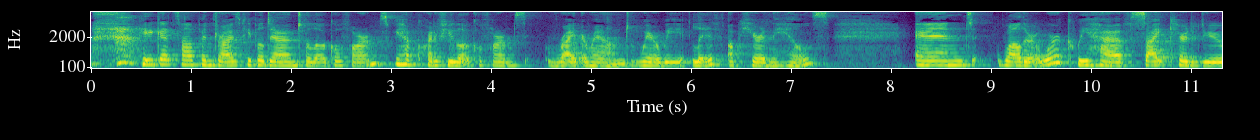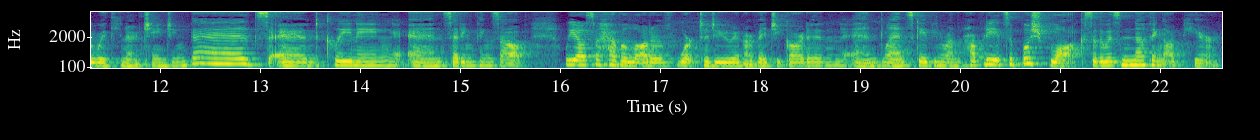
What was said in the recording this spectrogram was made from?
he gets up and drives people down to local farms. We have quite a few local farms right around where we live, up here in the hills. And while they're at work, we have site care to do with, you know, changing beds and cleaning and setting things up. We also have a lot of work to do in our veggie garden and landscaping around the property. It's a bush block, so there was nothing up here.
